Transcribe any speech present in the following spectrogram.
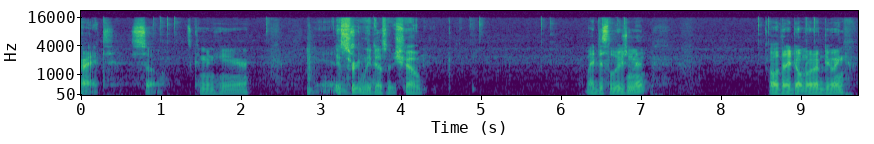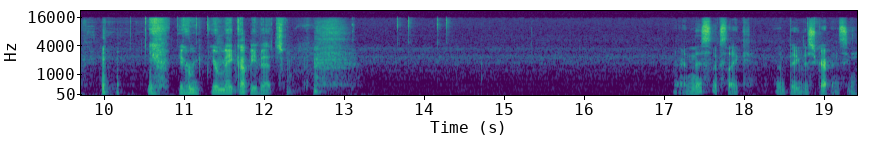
All right, so let's come in here. It certainly gonna... doesn't show. My disillusionment? Oh, that I don't know what I'm doing? your, your make-uppy bits. And this looks like a big discrepancy.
